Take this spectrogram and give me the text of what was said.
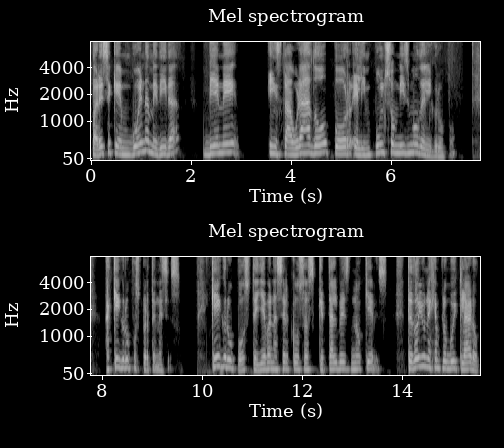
Parece que en buena medida viene instaurado por el impulso mismo del grupo. ¿A qué grupos perteneces? ¿Qué grupos te llevan a hacer cosas que tal vez no quieres? Te doy un ejemplo muy claro.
